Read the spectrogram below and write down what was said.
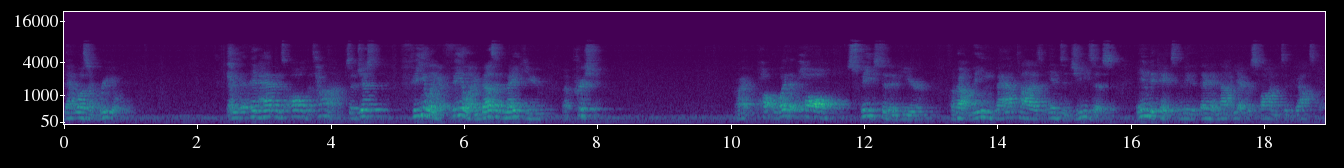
that wasn't real. And it happens all the time. So just feeling a feeling doesn't make you a Christian. Paul, the way that Paul speaks to them here about being baptized into Jesus indicates to me that they had not yet responded to the gospel.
